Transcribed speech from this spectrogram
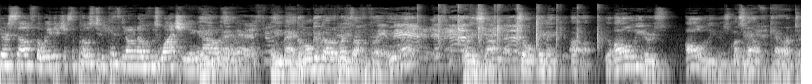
yourself the way that you're supposed to because you don't know who's watching you. You're not always aware That's true. Amen. Come on, give God a praise offering for that. Amen. Amen. Praise God. So, amen. Uh, uh, all leaders, all leaders must have character.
